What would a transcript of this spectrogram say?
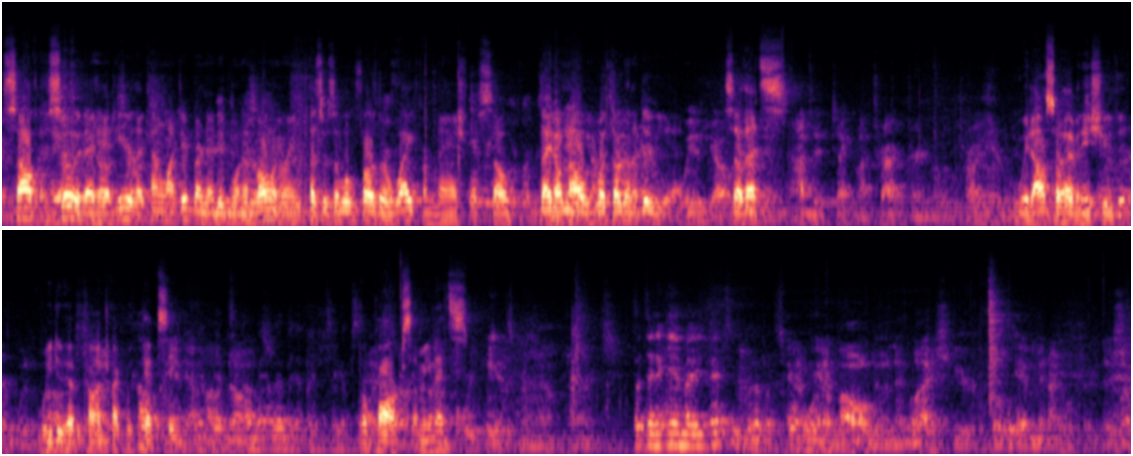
saw the facility they had here, they kinda liked it better than they did one in Bowling Green, plus it was a little further away from Nashville, so they don't know what they're gonna do yet. So that's, I did take my tractor and little trailer. we'd also have an issue that we do have a contract with Pepsi for parks, I mean, that's, Three kids coming out, parents. But then again, maybe Pepsi put up a Had a- scoreboard. had a ball doing that last year, but we haven't been able to this year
